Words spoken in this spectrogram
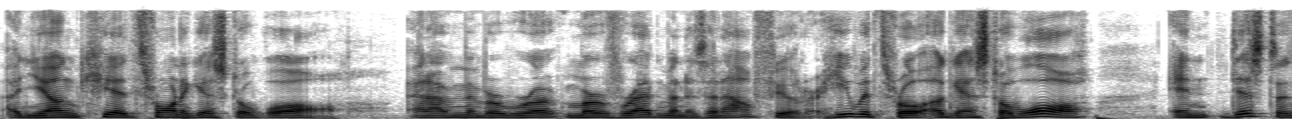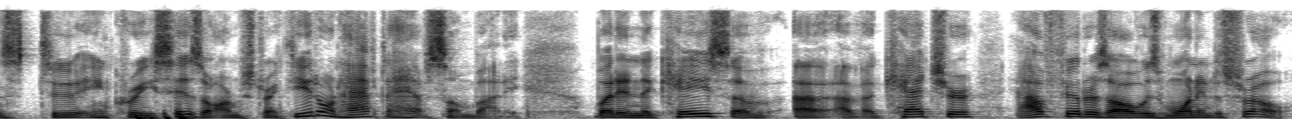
a young kid throwing against a wall, and I remember Merv Rettenmund as an outfielder. He would throw against a wall in distance to increase his arm strength. You don't have to have somebody, but in the case of uh, of a catcher, outfielders always wanting to throw,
